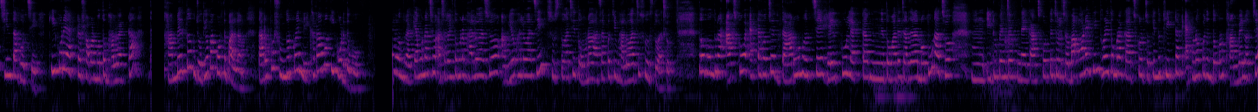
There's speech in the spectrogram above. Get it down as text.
চিন্তা হচ্ছে। কি করে একটা সবার মতো ভালো একটা থাম্বেল তো যদিও বা করতে পারলাম, তার উপর সুন্দর করে লেখাটাও বা কি করে দেবো? বন্ধুরা, কেমন আছো? আশা করি তোমরা ভালো আছো, আমিও ভালো আছি, সুস্থ আছি, তোমরাও আশা করছি ভালো আছো, সুস্থ আছো। তো বন্ধুরা, আজকেও একটা হচ্ছে দারুণ হচ্ছে হেল্পফুল একটা তোমাদের যারা যারা নতুন আছো ইউটিউবে যে কাজ করতে চলেছো বা অনেক দিন ধরে তোমরা কাজ করছ, কিন্তু ঠিকঠাক এখনও পর্যন্ত কোনো থাম্বেল হচ্ছে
